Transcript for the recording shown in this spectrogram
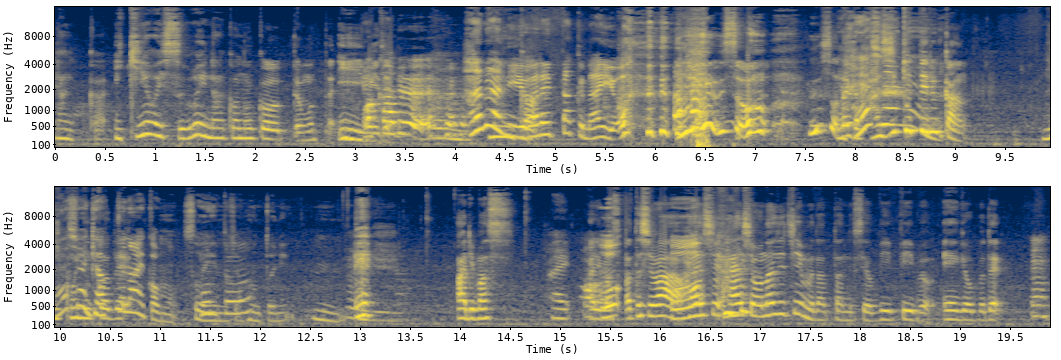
なんか勢いすごいなこの子って思った。いい意味で。わかる、花に言われたくないよ。え嘘？嘘？なんか弾けてる感。ニコ私はギャップニコでないかもそういう意味じゃ本当？に。うん。えあります。はい。あります。私はお林林同じチームだったんですよ BP 部営業部で。うん。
